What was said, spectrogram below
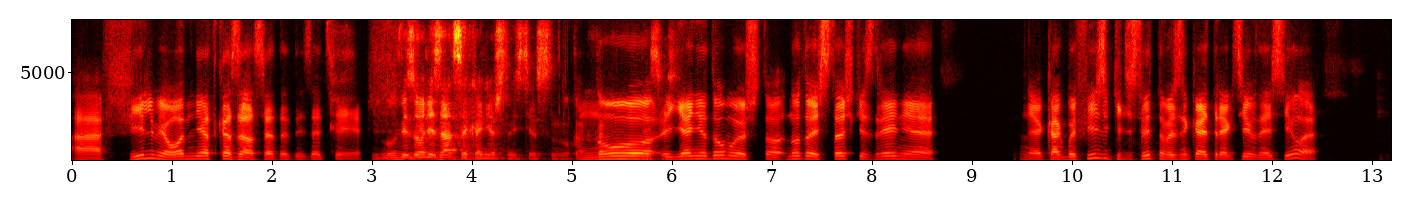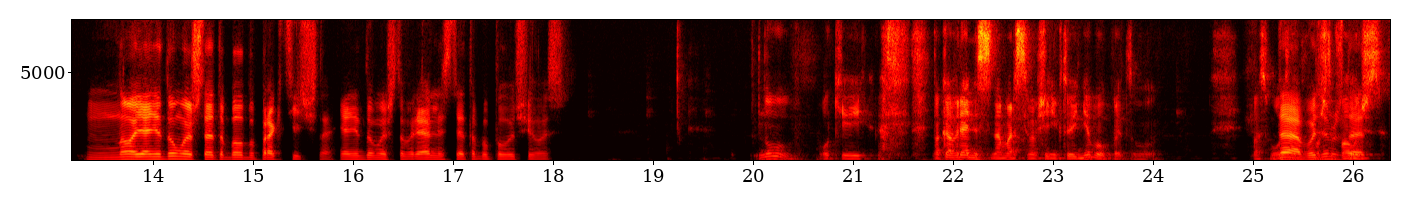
А в фильме он не отказался от этой затеи. Ну, визуализация, конечно, естественно. Ну, как, ну как я не думаю, что... Ну, то есть с точки зрения э, как бы физики действительно возникает реактивная сила, но я не думаю, что это было бы практично. Я не думаю, что в реальности это бы получилось. Ну, окей. Пока в реальности на Марсе вообще никто и не был, поэтому посмотрим. Да, будем может, ждать. Получится.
